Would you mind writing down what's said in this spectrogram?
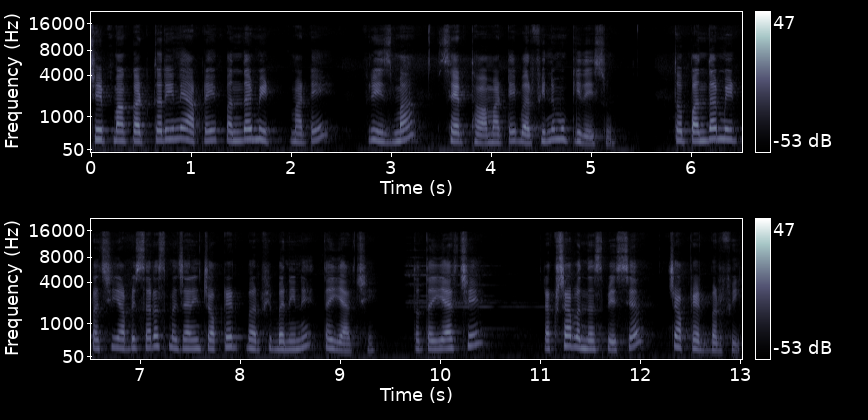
શેપમાં કટ કરીને આપણે પંદર મિનિટ માટે ફ્રીઝમાં સેટ થવા માટે બરફીને મૂકી દઈશું. તો પંદર મિનિટ પછી આપણી સરસ મજાની ચોકલેટ બરફી બનીને તૈયાર છે. તો તૈયાર છે રક્ષાબંધન સ્પેશિયલ ચોકલેટ બરફી.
